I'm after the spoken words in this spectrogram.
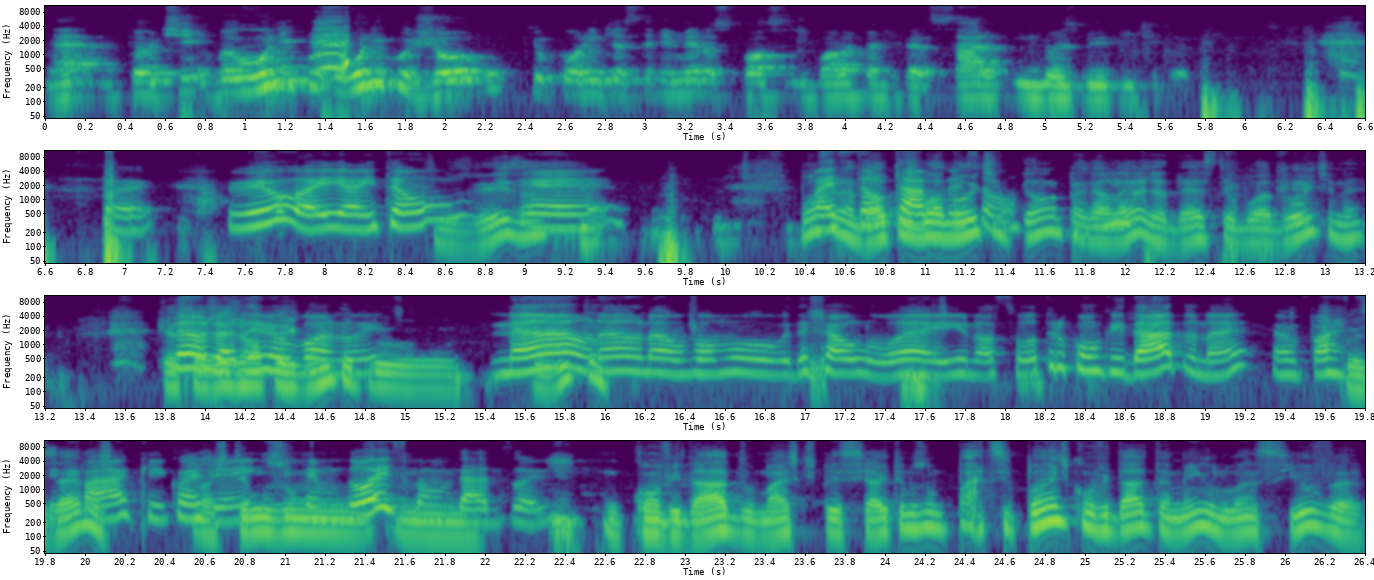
Né? Foi, o, foi o, único, o único jogo que o Corinthians teve menos posse de bola que o adversário em 2022. É. Viu? Aí, ó, então. Vez, né? é... Bom, Mas então, tá, boa noite, então, pra galera. Já desce teu boa noite, né? Quer não, já dei meu boa noite. Pro... Não, pro não, não. Vamos deixar o Luan aí, o nosso outro convidado, né? Participar é, nós, aqui com a gente. Temos, um, temos dois convidados um, hoje. Um convidado mais que especial. E temos um participante convidado também, o Luan Silva,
